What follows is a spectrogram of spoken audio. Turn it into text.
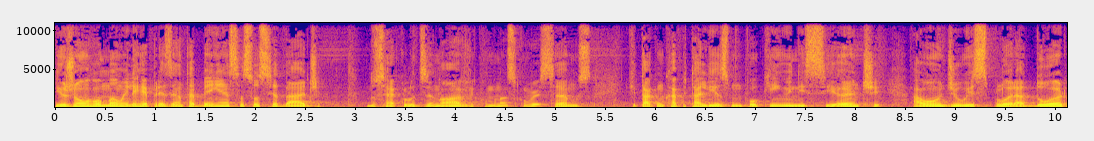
E o João Romão, ele representa bem essa sociedade do século XIX, como nós conversamos, que está com o capitalismo um pouquinho iniciante, aonde o explorador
